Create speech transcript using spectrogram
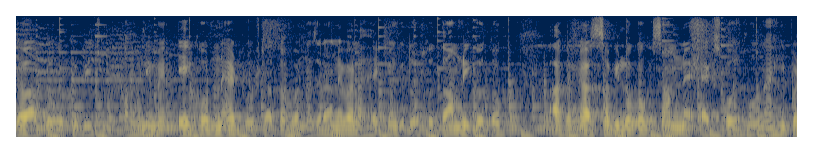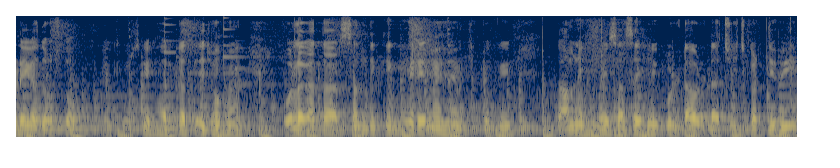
जब आप लोगों के बीच में कहानी में एक और नया टोस्ट आता हुआ नज़र आने वाला है, क्योंकि दोस्तों दामनी को तो आखिरकार सभी लोगों के सामने एक्सपोज होना ही पड़ेगा दोस्तों, क्योंकि उसकी हरकतें जो हैं, वो लगातार संदिग्ध के घेरे में हैं, क्योंकि दामनी हमेशा से ही उल्टा उल्टा चीज़ करती हुई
